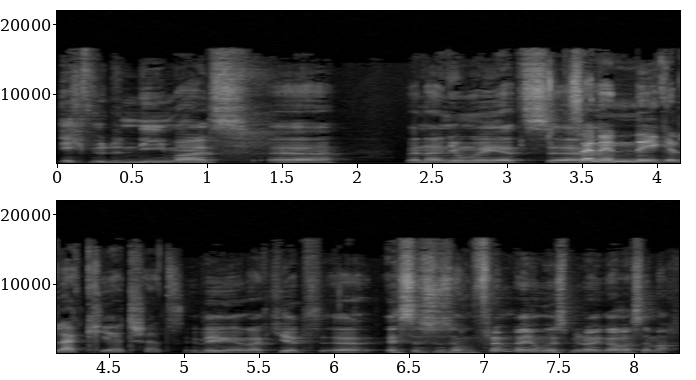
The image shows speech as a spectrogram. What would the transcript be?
ich würde niemals, äh, wenn ein Junge jetzt. Äh, Seine Nägel lackiert, Schatz. Legen lackiert. Äh, es ist doch ein fremder Junge, ist mir doch egal, was er macht.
